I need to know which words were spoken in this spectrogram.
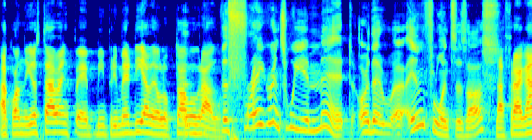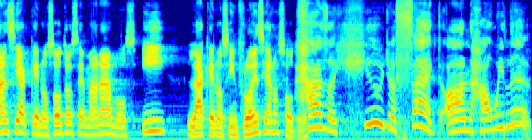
a cuando yo estaba en eh, mi primer día del octavo grado. The fragrance we emit or that uh, influences us La fragancia que nosotros emanamos y la que nos influencia a nosotros has a huge effect on how we live.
